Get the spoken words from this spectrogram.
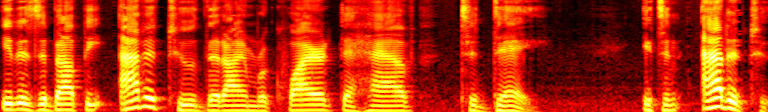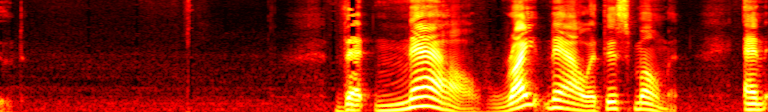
It is about the attitude that I'm required to have today. It's an attitude that now, right now, at this moment, and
